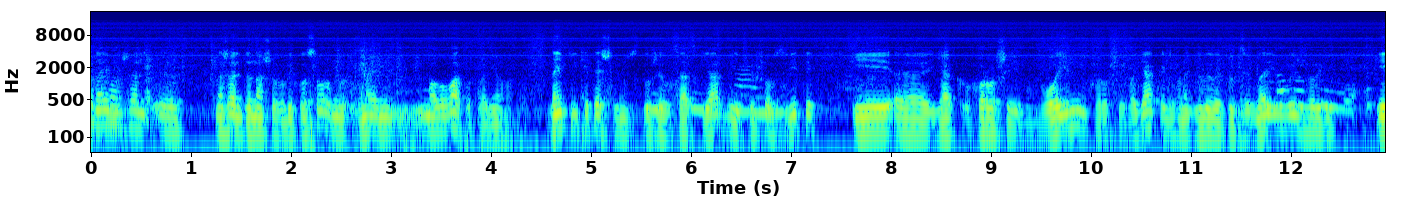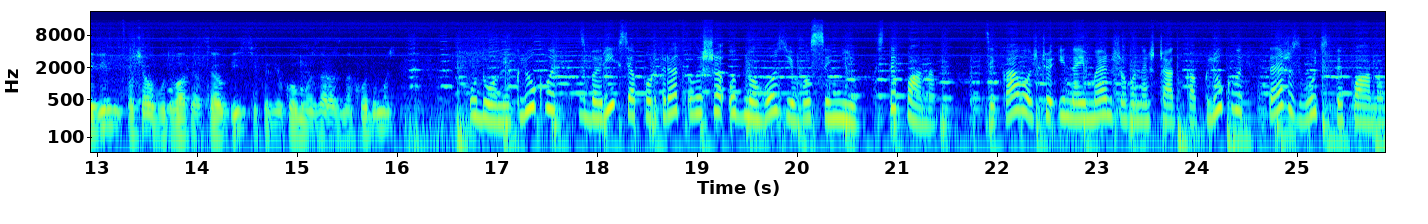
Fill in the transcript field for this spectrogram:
Знаю, Клюкву? на жаль, е, на жаль, до нашого великого сорому знаю маловато про нього. Знаю тільки те, що він служив в царській армії, прийшов звідти, і е, як хороший воїн, хороший вояк, його наділили тут землею у Вишгороді. І він почав будувати оце обійстя, в якому ми зараз знаходимося. У домі Клюкви зберігся портрет лише одного з його синів Степана. Цікаво, що і найменшого нащадка клюкви теж звуть Степаном.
